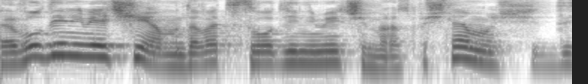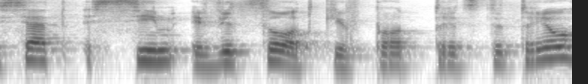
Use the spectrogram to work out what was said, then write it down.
Е, Володіння м'ячем. Давайте з володіння м'ячем розпочнемо. 67% проти 33,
